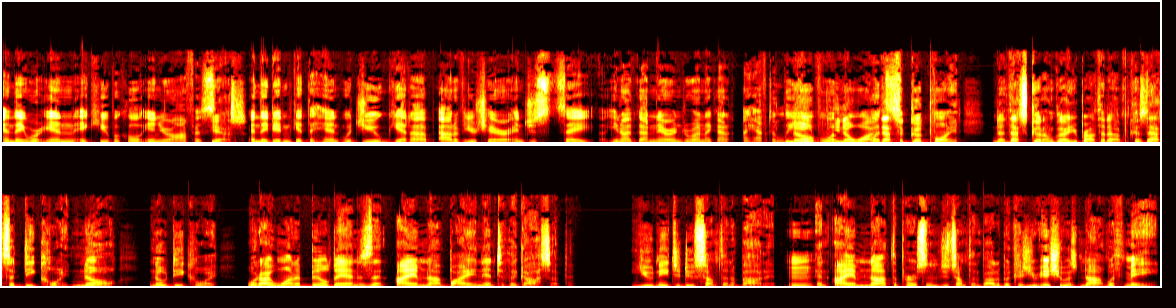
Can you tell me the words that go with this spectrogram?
and they were in a cubicle in your office, Yes. and they didn't get the hint, would you get up out of your chair and just say, you know, I've got an errand to run, I got, I have to leave? Nope. What- you know what? That's a good point. No, that's good. I'm glad you brought that up because that's a decoy. No, no decoy. What I want to build in is that I am not buying into the gossip. You need to do something about it. Mm. And I am not the person to do something about it because your issue is not with me.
